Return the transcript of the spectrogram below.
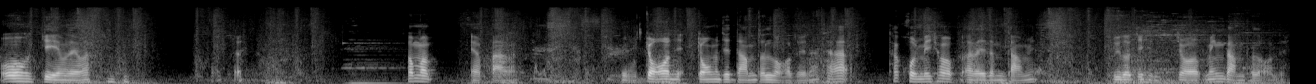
โอ้เกมอะไรวะ เข้ามาแอบป่ากันโอ้จอเนี่ยจอมันจะดำตลอดเลยนะ ถ้า ถ้าคนไม่ชอบอะไรดำๆเนี่ยคือเราจะเห็นจอแม่งดำตลอดเลย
